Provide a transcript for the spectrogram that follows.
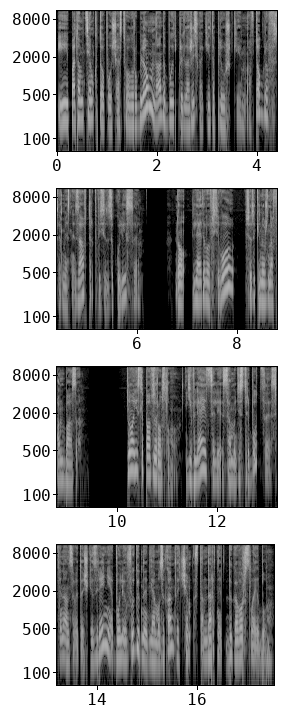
И потом тем, кто поучаствовал рублем, надо будет предложить какие-то плюшки. Автограф, совместный завтрак, визит за кулисы. Но для этого всего все-таки нужна фанбаза. Ну а если по-взрослому, является ли самодистрибуция с финансовой точки зрения более выгодной для музыканта, чем стандартный договор с лейблом?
